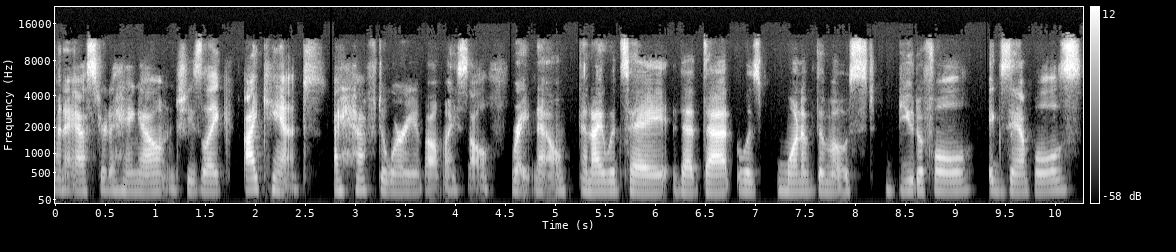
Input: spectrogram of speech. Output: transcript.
and I asked her to hang out, and she's like, I can't. I have to worry about myself right now. And I would say that that was one of the most beautiful examples,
